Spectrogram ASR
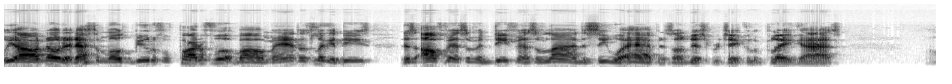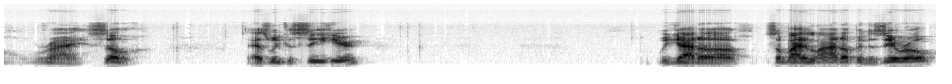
We all know that that's the most beautiful part of football, man. Let's look at these this offensive and defensive line to see what happens on this particular play, guys. All right, so as we can see here, we got uh somebody lined up in the zero.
